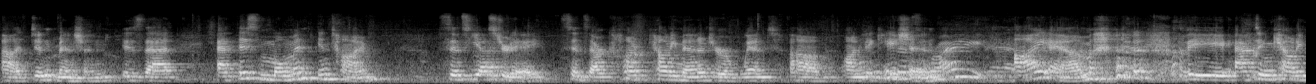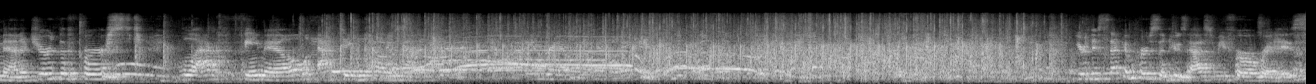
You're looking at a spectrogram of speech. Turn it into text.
uh, didn't mention is that at this moment in time, since yesterday, since our county manager went um, on vacation, right. I am the acting county manager, the first black female acting county manager in Ramsey County. You're the second person who's asked me for a raise.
